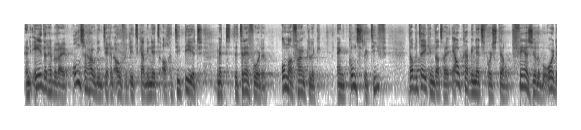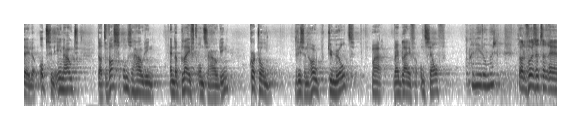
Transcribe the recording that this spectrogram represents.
En eerder hebben wij onze houding tegenover dit kabinet al getypeerd... met de trefwoorden onafhankelijk en constructief. Dat betekent dat wij elk kabinetsvoorstel ver zullen beoordelen op zijn inhoud. Dat was onze houding en dat blijft onze houding. Kortom, er is een hoop tumult, maar wij blijven onszelf. Meneer Roemer. Nou, de voorzitter, eh,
